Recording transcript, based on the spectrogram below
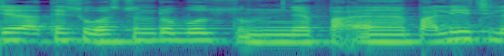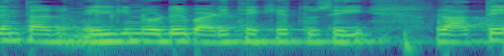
যে রাতে সুভাষচন্দ্র বোস পালিয়েছিলেন তার এলগিন রোডের বাড়ি থেকে তো সেই রাতে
